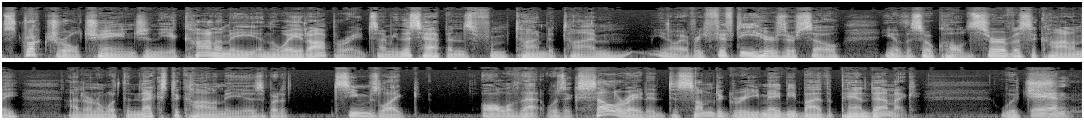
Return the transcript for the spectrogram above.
structural change in the economy and the way it operates. I mean, this happens from time to time, you know, every 50 years or so, you know, the so called service economy. I don't know what the next economy is, but it seems like all of that was accelerated to some degree, maybe by the pandemic, which. And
